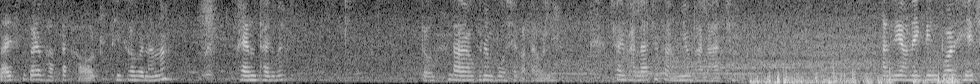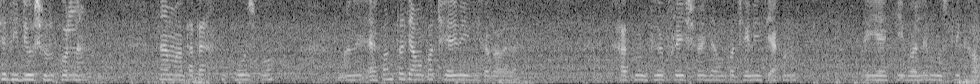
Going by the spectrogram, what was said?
রাইস কুকারে ভাতটা খাওয়া ঠিক হবে না না? ফ্যান থাকবে। তো দাঁড়া, ওখানে বসে কথা বলি। সবাই ভালো আছে তো? আমিও ভালো আছি। আজকে অনেক দিন পর হেসে ভিডিও শুরু করলাম। মাথাটা ঘষবো। মানে এখন তো জামা কাপড় ছেড়ে নিয়েছি সকালবেলা। হাত মুখ ধুয়ে ফ্রেশ হয়ে জামা কাপড় ছেড়ে নিয়েছি। এখন ইয়ে কী বলে মুসলি খাব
